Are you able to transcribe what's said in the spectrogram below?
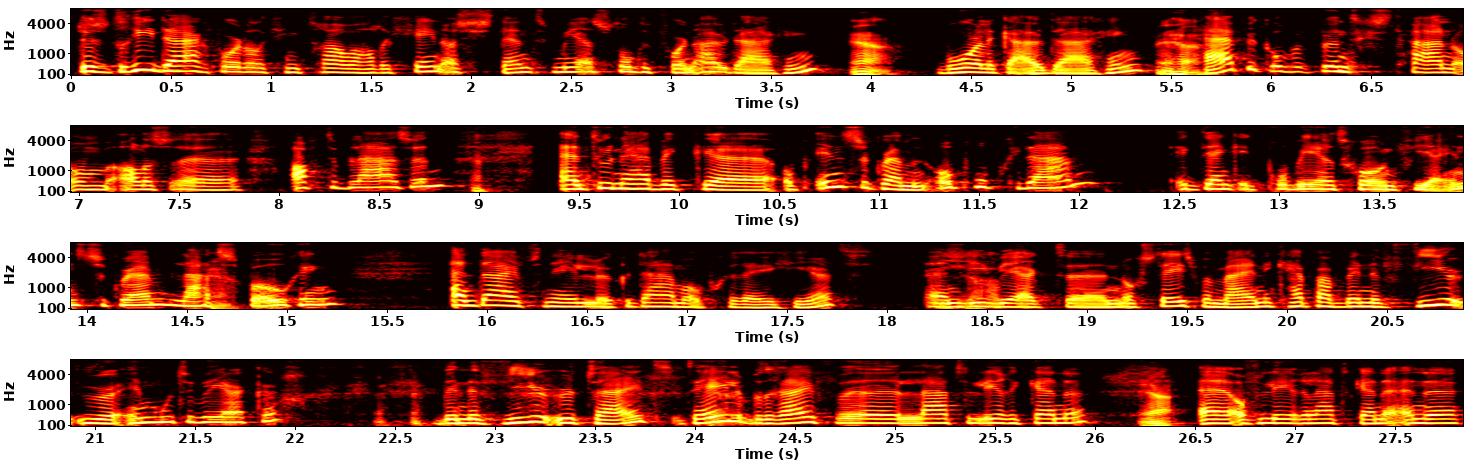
Dus drie dagen voordat ik ging trouwen had ik geen assistente meer. En stond ik voor een uitdaging. Ja. Behoorlijke uitdaging. Ja. Heb ik op het punt gestaan om alles eh, af te blazen. En toen heb ik eh, op Instagram een oproep gedaan. Ik denk, ik probeer het gewoon via Instagram. Laatste poging. En daar heeft een hele leuke dame op gereageerd. En die werkt eh, nog steeds bij mij. En ik heb haar binnen vier uur in moeten werken. binnen vier uur tijd. Het hele bedrijf laten leren kennen. Of leren laten kennen. En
